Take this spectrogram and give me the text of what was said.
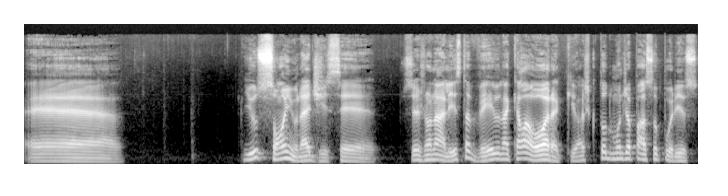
É, e o sonho, né, de ser, ser jornalista veio naquela hora, que eu acho que todo mundo já passou por isso.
